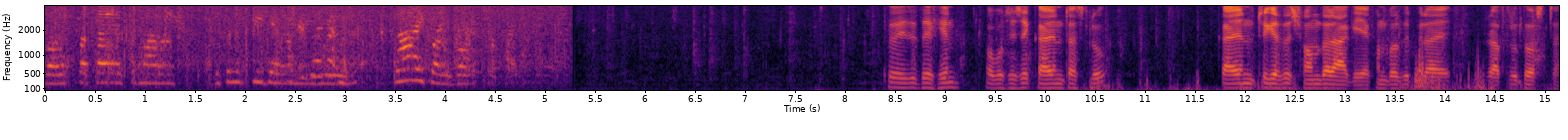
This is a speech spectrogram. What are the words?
বরফ পাতায় তোমার যে কোনো পিঠে যাই করে বরফ পাতায় তো এই যে দেখেন অবশেষে কারেন্ট আসলো। কারেন্ট ঠিক আছে সন্ধ্যার আগে এখন বাজে প্রায় রাত্র দশটা।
